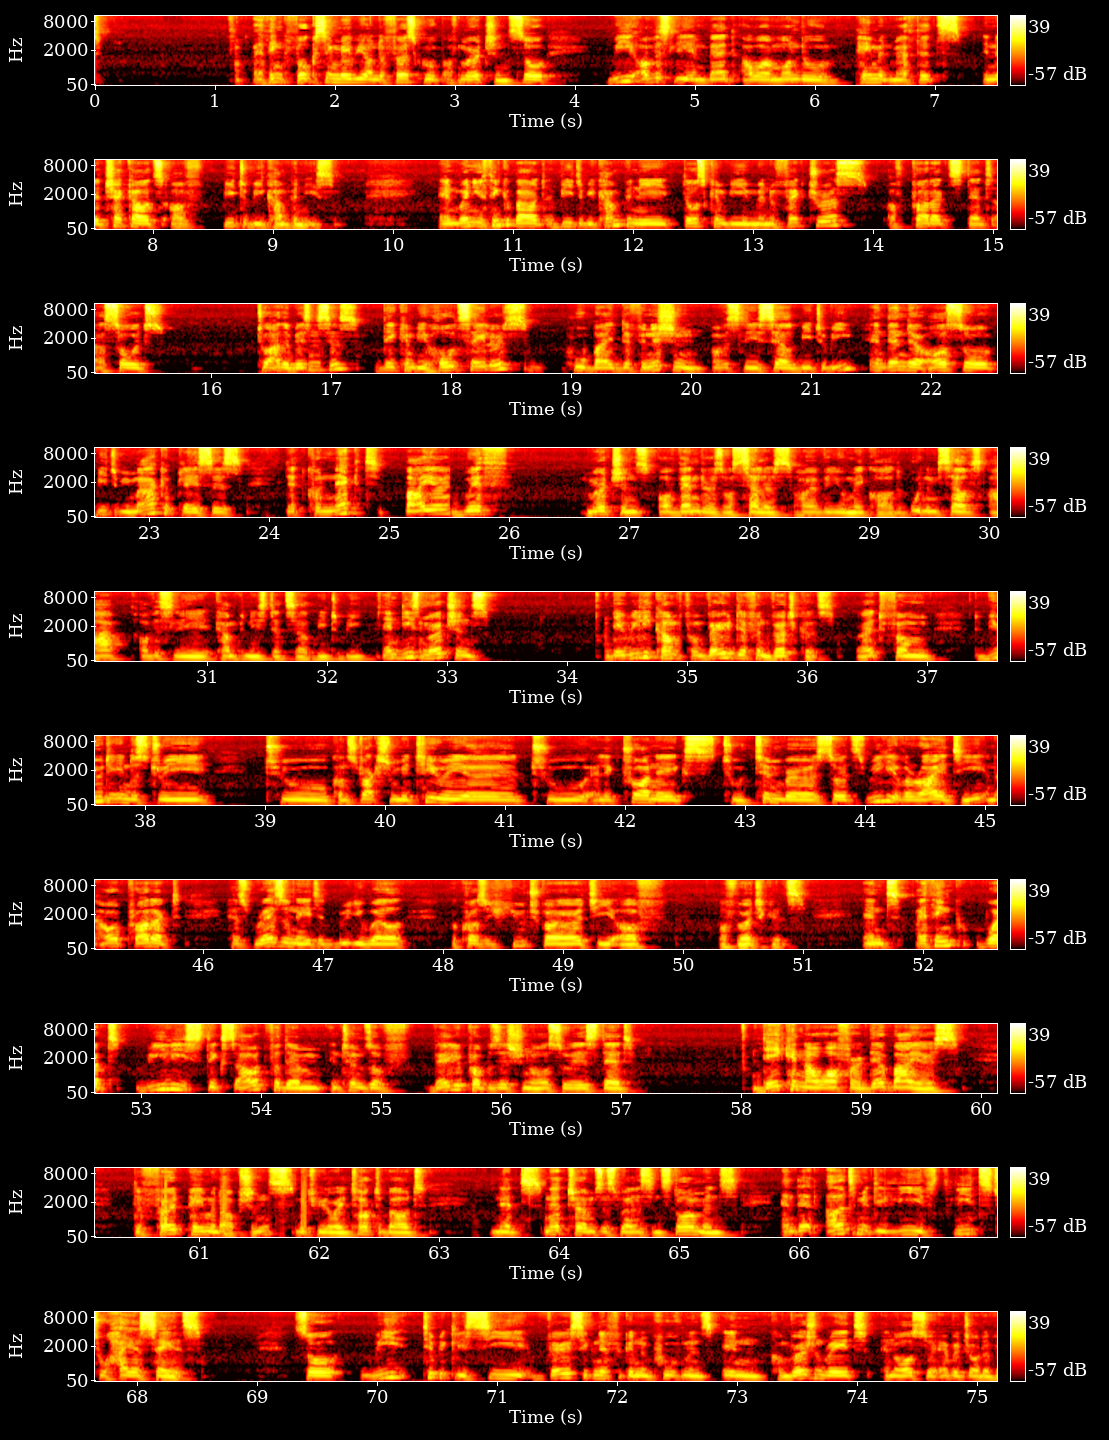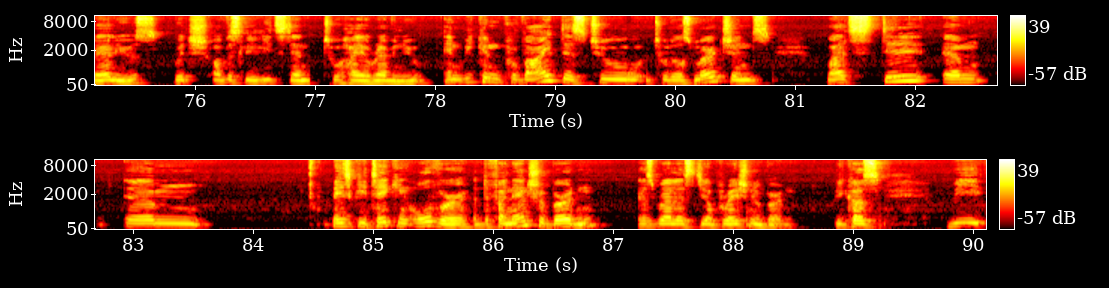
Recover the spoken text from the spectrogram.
I think focusing maybe on the first group of merchants. So we obviously embed our Mondu payment methods in the checkouts of B2B companies. And when you think about a B2B company, those can be manufacturers of products that are sold to other businesses. They can be wholesalers who, by definition, obviously sell B2B. And then there are also B2B marketplaces that connect buyer with merchants or vendors or sellers, however you may call them, who themselves are obviously companies that sell B2B. And these merchants, they really come from very different verticals, right? From the beauty industry to construction material to electronics to timber. So it's really a variety, and our product has resonated really well across a huge variety of, of verticals. And I think what really sticks out for them in terms of value proposition also is that they can now offer their buyers deferred payment options, which we already talked about, net net terms as well as installments, and that ultimately leads leads to higher sales. So we typically see very significant improvements in conversion rate and also average order values, which obviously leads then to higher revenue. And we can provide this to, to those merchants while still um, um, basically taking over the financial burden as well as the operational burden because we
